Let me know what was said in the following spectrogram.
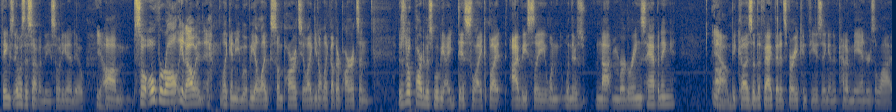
things. It was the '70s, so what are you gonna do? yeah, Um, so overall, you know, it, like any movie, you like some parts, you like you don't like other parts, and there's no part of this movie I dislike. But obviously, when when there's not murderings happening, yeah. um, because of the fact that it's very confusing and it kind of meanders a lot,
